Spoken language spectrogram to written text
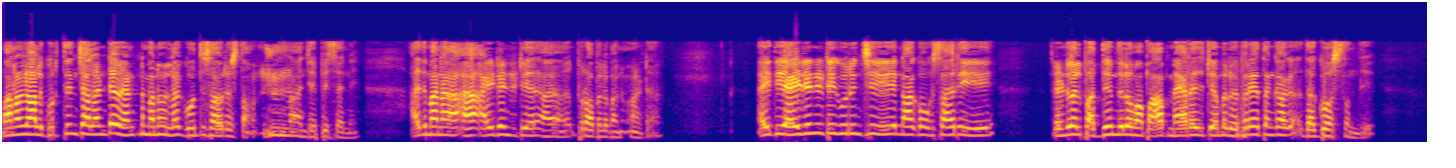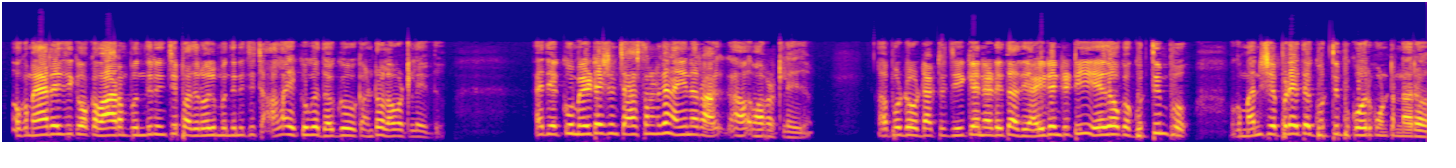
మనల్ని వాళ్ళు గుర్తించాలంటే వెంటనే మనం ఇలా గొంతు సవరిస్తాం. అని చెప్పేసి అని. అది మన ఐడెంటిటీ ప్రాబ్లం అనమాట అయితే ఈ ఐడెంటిటీ గురించి నాకు ఒకసారి రెండు వేల పద్దెనిమిదిలో మా పాప మ్యారేజ్ టైంలో విపరీతంగా దగ్గు వస్తుంది. ఒక మ్యారేజ్కి ఒక వారం ముందు నుంచి పది రోజుల ముందు నుంచి చాలా ఎక్కువగా దగ్గు కంట్రోల్ అవ్వట్లేదు. అయితే ఎక్కువ మెడిటేషన్ చేస్తున్నాను కానీ అయినా రా అవ్వట్లేదు. అప్పుడు డాక్టర్ జీకేని అడిగితే అది ఐడెంటిటీ ఏదో ఒక గుర్తింపు ఒక మనిషి ఎప్పుడైతే గుర్తింపు కోరుకుంటున్నారో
